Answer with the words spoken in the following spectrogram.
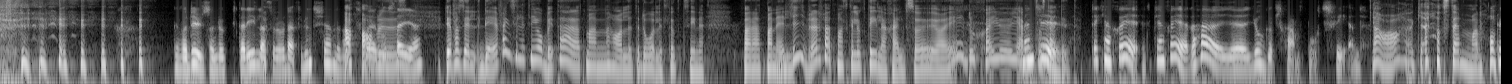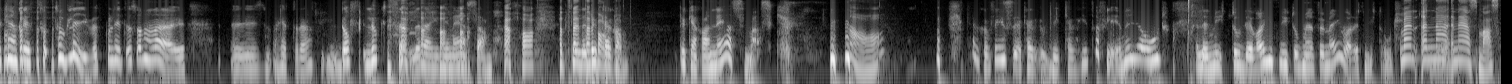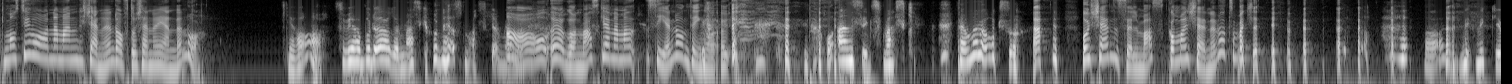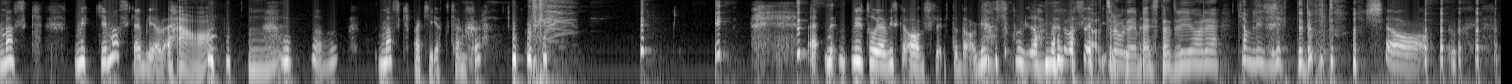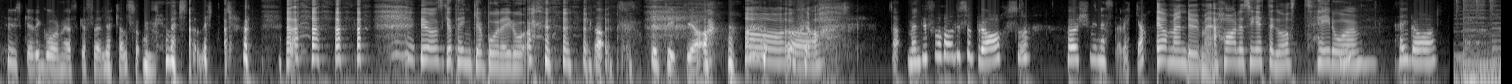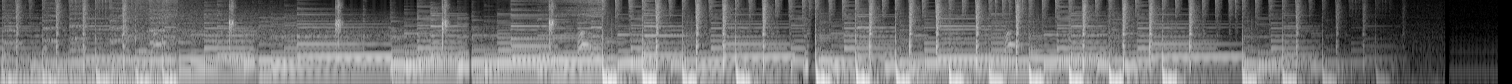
det var du som luktade illa så det var därför du inte kände något. Ja, Ja, det, precis. säga. Det är, fast, det är faktiskt lite jobbigt det här att man har lite dåligt luktsinne. För att man är livrädd för att man ska lukta illa själv så jag är, duschar ju jämt och ständigt. det kanske är det, kanske är det här eh, jordgubbsschampots fel. Ja, jag kan stämma dem. Du kanske to- tog livet på lite sådana där, eh, vad heter det, Doft, luktceller där i näsan. Ja, jag tvättade du bort kanske- dem. Du kanske har näsmask. Ja, Kanske finns det, kanske, vi kanske hittar fler nya ord. Eller nytt ord, det var inget nytt ord men för mig var det ett nytt ord. men en nä näsmask måste ju vara när man känner en doft och känner igen den då. Ja, så vi har både öronmask och näsmaskar med Ja, och ögonmask är när man ser någonting. Och, Och ansiktsmask kan man också. och känselmask om man känner något som man känner. Ja, my- mycket mask. Mycket maskar blev det. Ja. Mm. Ja. Maskpaket kanske. Äh, nu- tror jag vi ska avsluta dagens program, eller vad säger Jag tror det är bäst att vi gör det. kan bli jättedumt annars. Ja, hur ska det gå när jag ska sälja kalsonger nästa vecka? Jag ska tänka på dig då. Ja, det tycker jag. Ja, usch ja. Ja, men du får ha det så bra så hörs vi nästa vecka. Ja men du med. Ha det så jättegott. Hej då. Hej då!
